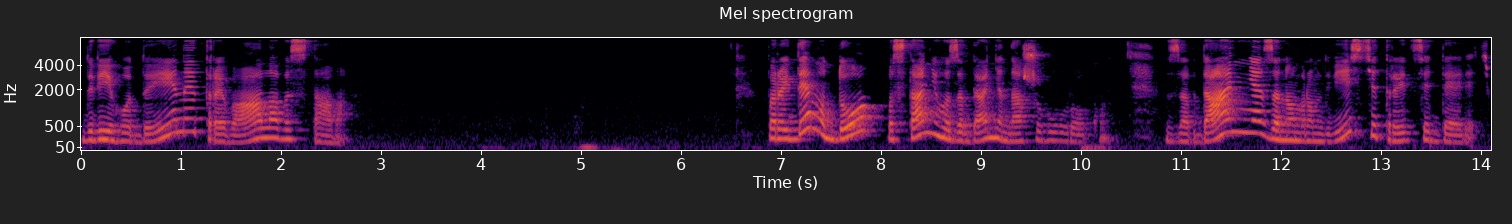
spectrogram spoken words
2 години тривала вистава. Перейдемо до останнього завдання нашого уроку. Завдання за номером 239.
